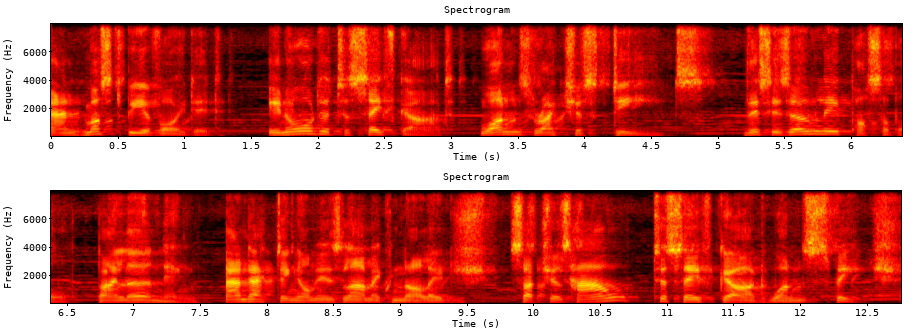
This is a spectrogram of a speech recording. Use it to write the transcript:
and must be avoided in order to safeguard one's righteous deeds. This is only possible by learning and acting on Islamic knowledge, such as how to safeguard one's speech,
